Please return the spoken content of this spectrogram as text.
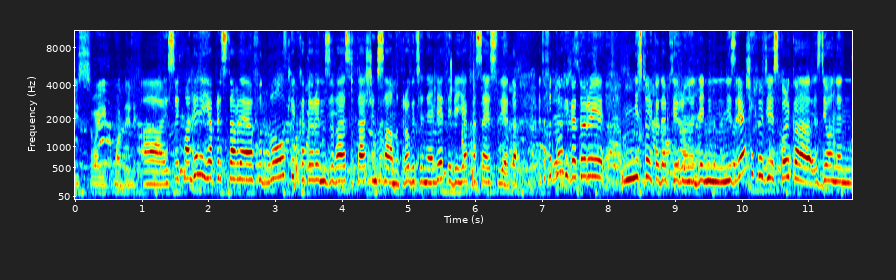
из своих моделей? А, из своих моделей я представляю футболки, которые называются Touching Summer, трогательное лето или Я касаюсь лета. Это футболки, которые не столько адаптированы для незрячих людей, сколько сделаны,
